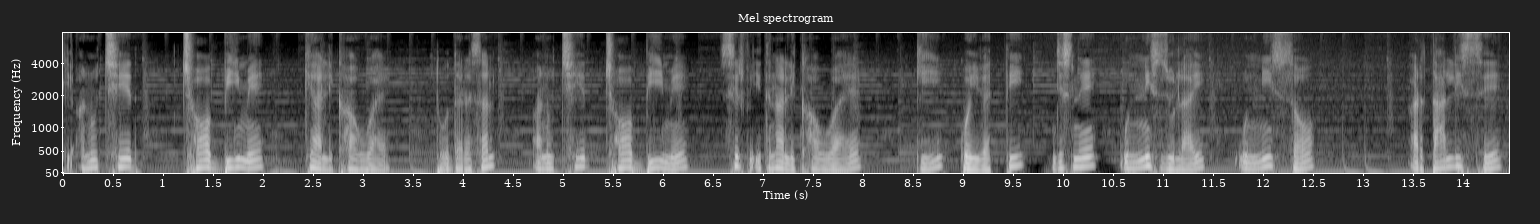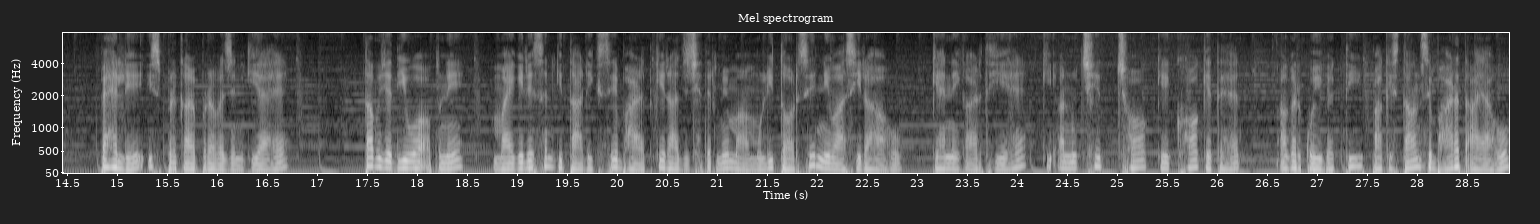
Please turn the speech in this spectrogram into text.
कि अनुच्छेद छः बी में क्या लिखा हुआ है? तो दरअसल अनुच्छेद छः बी में सिर्फ़ इतना लिखा हुआ है कि कोई व्यक्ति जिसने 19 जुलाई 1948 से पहले इस प्रकार प्रवचन किया है, तब यदि वह अपने माइग्रेशन की तारीख से भारत के राज्य क्षेत्र में मामूली तौर से निवासी रहा हो। कहने का अर्थ ये है कि अनुच्छेद छ के ख के तहत अगर कोई व्यक्ति पाकिस्तान से भारत आया हो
